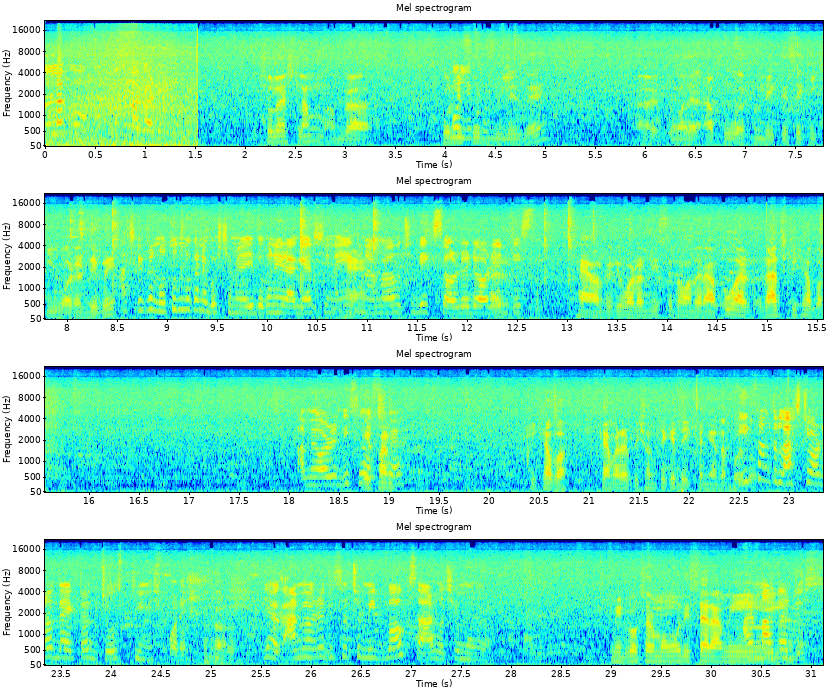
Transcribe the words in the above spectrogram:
আল্লাহ। চলে আসলাম আমরা পল্লী ফুড ভিলেজে। আর তোমাদের আপু এখন দেখতেছে কি কি অর্ডার দেবে। আজকে একটা নতুন দোকানে বসছি আমি এই দোকানে এর আগে আসি নাই হ্যাঁ। এখানে আমরা হচ্ছে দেখছি অলরেডি অর্ডার দিচ্ছি হ্যাঁ অলরেডি অর্ডার দিচ্ছে তোমাদের আপু। আর রাজ কি খাবা আমি অর্ডার ইরফান। হচ্ছে কি খাবা ক্যামেরার পিছন থেকে দেখতে নিয়ে তারপর। ইরফান তো লাস্টে অর্ডার দেয় একটা জোস জিনিস পরে। যাই হোক আমি অর্ডার দিচ্ছি হচ্ছে মিট বক্স আর হচ্ছে মোমো। মিট বক্স আর মোমো দিচ্ছে আর আমি।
